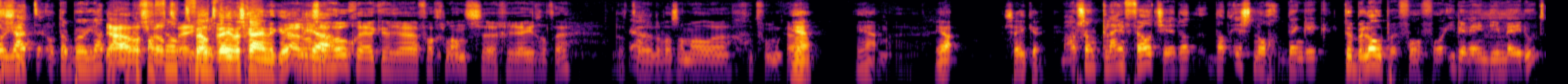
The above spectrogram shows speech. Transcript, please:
biljart, op dat biljart Ja, dat was veld veld twee. twee. Veld 2 waarschijnlijk, hè? ja, dat was ja. een hoogwerker eh, van glans eh, geregeld, hè. Dat, Ja. eh, dat was allemaal eh, goed voor elkaar. Ja, ja. ja, zeker. Maar op zo'n klein veldje, dat, dat is nog, denk ik, te belopen voor, voor iedereen die meedoet.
